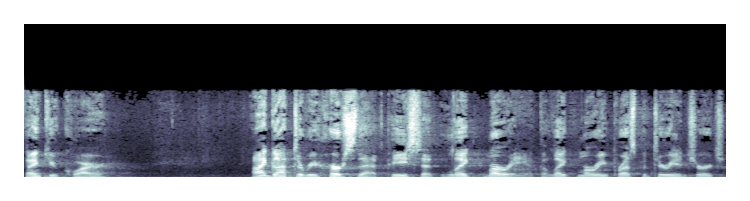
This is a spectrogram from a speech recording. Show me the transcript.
Thank you, choir. I got to rehearse that piece at Lake Murray, at the Lake Murray Presbyterian Church,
